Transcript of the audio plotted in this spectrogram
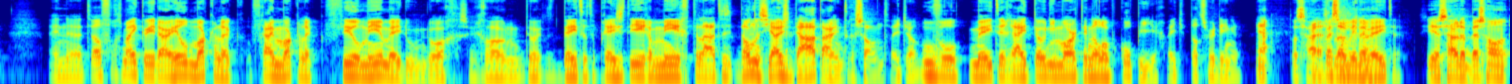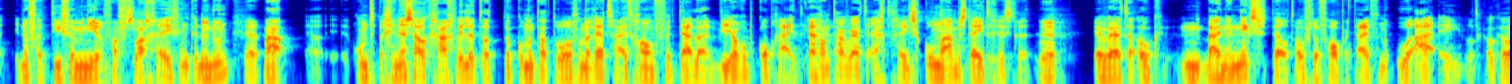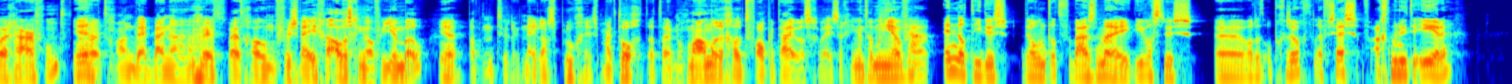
En eh, terwijl volgens mij kun je daar heel makkelijk, vrij makkelijk veel meer mee doen door ze gewoon door het beter te presenteren, meer te laten. Dan is juist data interessant, weet je wel. Hoeveel meter rijdt Tony Martin al op kop hier, weet je, dat soort dingen. Ja, dat zou echt best wel willen eh, weten. Je zou daar best wel innovatieve manieren van verslaggeving kunnen doen. Ja. Maar eh, om te beginnen zou ik graag willen dat de commentatoren van de wedstrijd gewoon vertellen wie er op kop rijdt. Ja. Want daar werd echt geen seconde aan besteed gisteren. Ja. Er werd ook bijna niks verteld over de valpartij van de UAE, wat ik ook heel erg raar vond. Ja. Daar werd gewoon, werd bijna, werd, werd gewoon verzwegen. Alles ging over Jumbo, Ja. wat natuurlijk Nederlands ploeg is. Maar toch, dat er nog een andere grote valpartij was geweest, daar ging het helemaal niet over. ja, en dat die dus, want dat verbaast mij, die was dus, eh hadden het opgezocht, of zes of acht minuten eerder,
